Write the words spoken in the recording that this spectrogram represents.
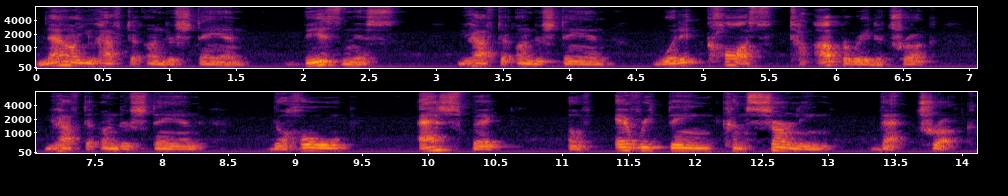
Now you have to understand business. You have to understand what it costs to operate a truck. You have to understand the whole aspect of everything concerning that truck.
